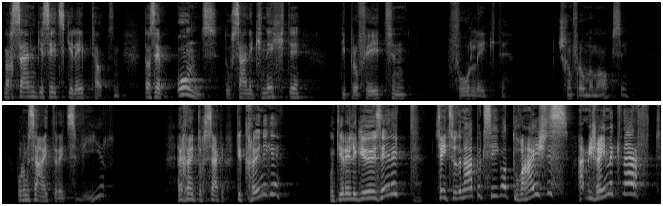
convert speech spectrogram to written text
nach seinem Gesetz gelebt hatten, dass er uns durch seine Knechte die Propheten vorlegte. Das war ein frommer Mann. Warum sagt er jetzt wir? Er könnte doch sagen, die Könige und die religiöse Elite sind zu daneben gewesen, Gott. Du weißt es, hat mich schon immer genervt.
